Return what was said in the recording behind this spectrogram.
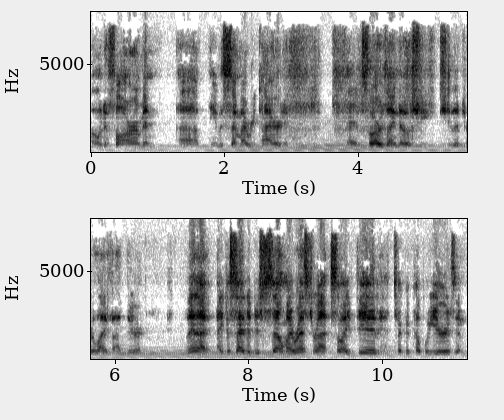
owned a farm, and uh, he was semi-retired. And, and as far as I know, she she lived her life out there. Then I, I decided to sell my restaurant, so I did. It took a couple years, and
